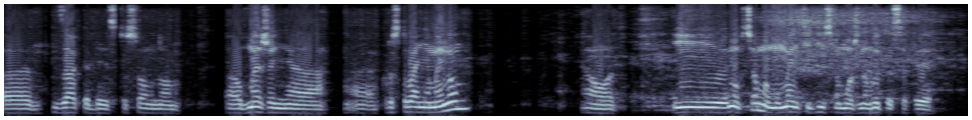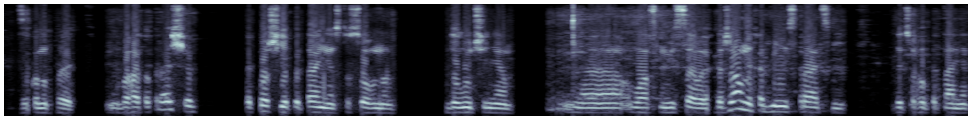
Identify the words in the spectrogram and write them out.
е, закиди стосовно обмеження е, користування майном. От. І ну, в цьому моменті дійсно можна виписати законопроект набагато краще. Також є питання стосовно долучення власне місцевих державних адміністрацій до цього питання.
